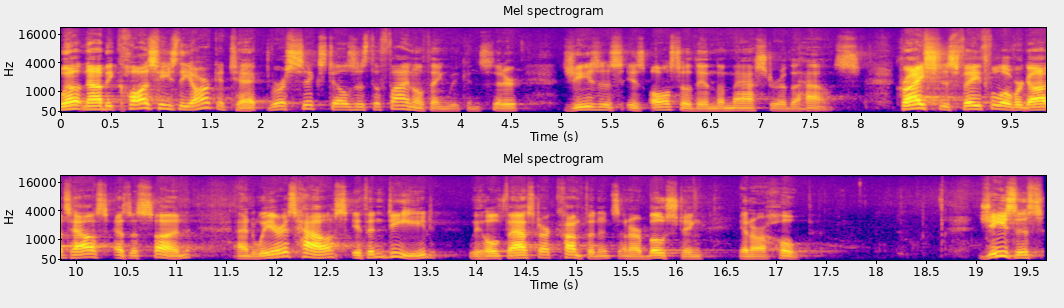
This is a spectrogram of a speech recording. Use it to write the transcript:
Well, now, because he's the architect, verse 6 tells us the final thing we consider. Jesus is also then the master of the house. Christ is faithful over God's house as a son, and we are his house if indeed we hold fast our confidence and our boasting in our hope. Jesus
